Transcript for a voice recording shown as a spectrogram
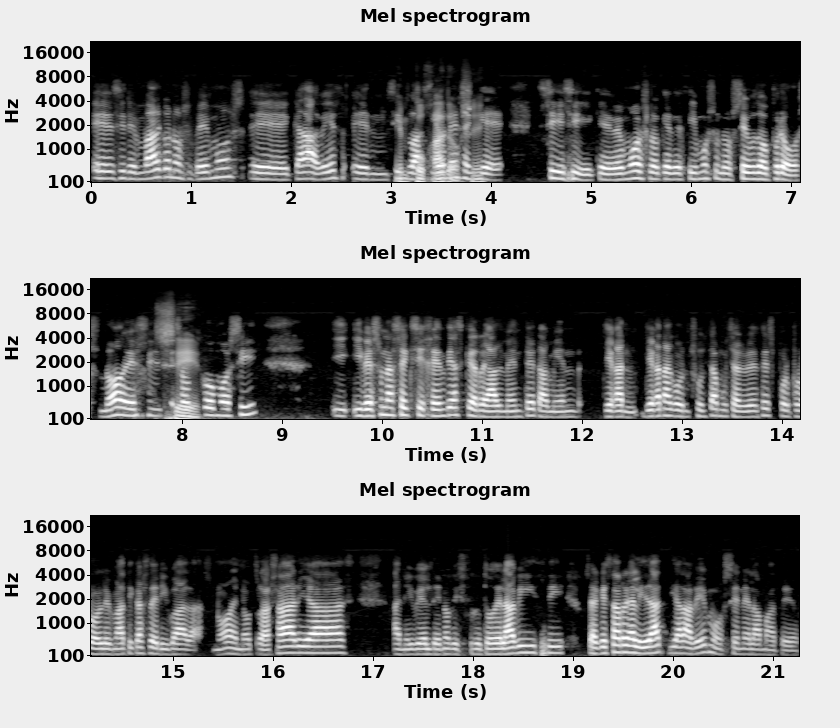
eh, sin embargo, nos vemos eh, cada vez en situaciones en que, sí, sí, que vemos lo que decimos unos pseudo pros, ¿no? Es, Son como si, y, ves unas exigencias que realmente también llegan, llegan a consulta muchas veces por problemáticas derivadas, ¿no? En otras áreas, a nivel de no disfruto de la bici. O sea que esa realidad ya la vemos en el amateur.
